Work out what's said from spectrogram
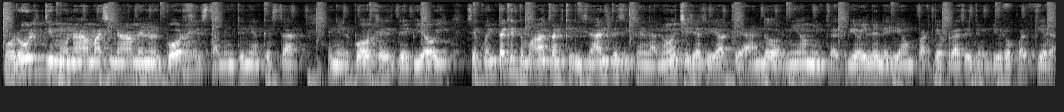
Por último, nada más y nada menos Borges también tenía que estar. En el Borges de Bioy se cuenta que tomaba tranquilizantes y que en la noche ya se iba quedando dormido mientras Bioy le leía un par de frases de un libro cualquiera.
